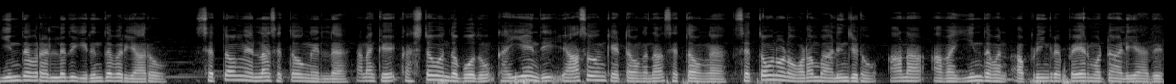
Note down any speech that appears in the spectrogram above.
ஈந்தவர் அல்லது இருந்தவர் யாரோ? செத்தவங்க எல்லாம் செத்தவங்க இல்லை. தனக்கு கஷ்டம் வந்த போதும் கையேந்தி யாசகம் கேட்டவங்க தான் செத்தவங்க. செத்தவனோட உடம்பு அழிஞ்சிடும். ஆனால் அவன் ஈந்தவன் அப்படிங்கிற பெயர் மட்டும் அழியாது.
